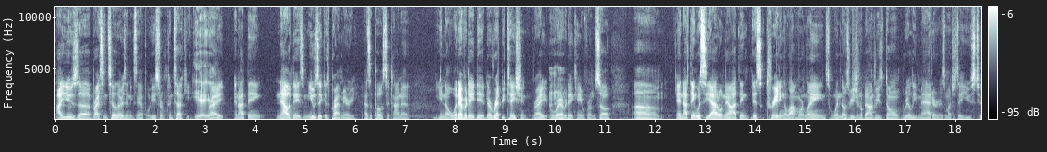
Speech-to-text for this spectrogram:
I used uh, Bryson Tiller as an example. He's from Kentucky, yeah, yeah. right? And I think nowadays music is primary as opposed to kind of, you know, whatever they did, their reputation, right, or Mhm. wherever they came from. So, um, and I think with Seattle now, I think it's creating a lot more lanes when those regional boundaries don't really matter as much as they used to,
